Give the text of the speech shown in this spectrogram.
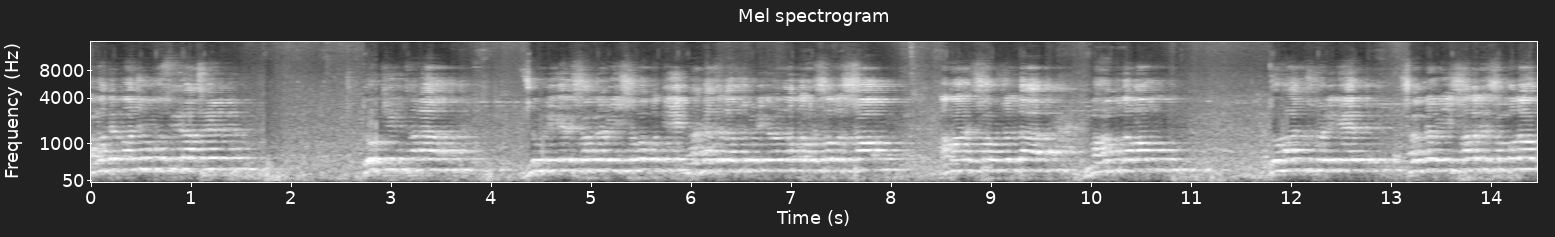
আমাদের মাঝে উপস্থিত আছেন দক্ষিণ থানা যুবলীগের সংগ্রামী সভাপতি, ঢাকা জেলা যুবলীগের অন্যতম সদস্য, আমার সহযোদ্ধা মাহমুদ আলম। দোহার যুবলীগের সংগ্রামী সাধারণ সম্পাদক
